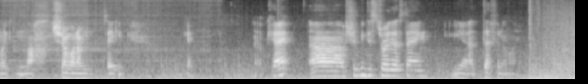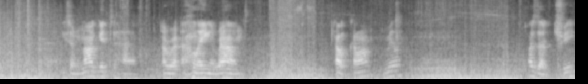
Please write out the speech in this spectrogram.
Like, not sure what I'm taking. Okay. Okay. Uh, should we destroy this thing? Yeah, definitely. These are not good to have ar laying around. Oh, come on. Really? Is that, a tree?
